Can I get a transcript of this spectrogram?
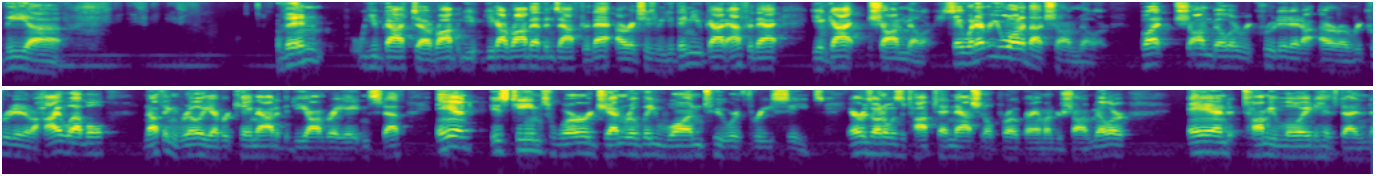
the uh, then you've got uh, Rob. You, you, got Rob Evans after that, or excuse me. Then you got after that you got Sean Miller. Say whatever you want about Sean Miller, but Sean Miller recruited at a, or recruited at a high level Nothing really ever came out of the DeAndre Ayton stuff. And his teams were generally one, two, or three seeds. Arizona was a top 10 national program under Sean Miller. And Tommy Lloyd has done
